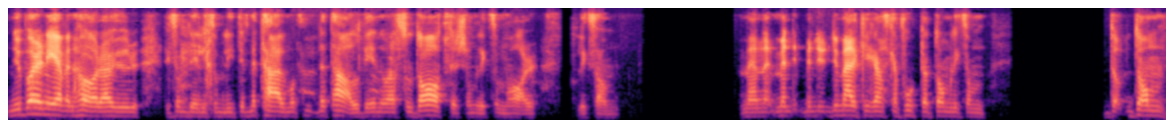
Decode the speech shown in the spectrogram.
Nu börjar ni även höra hur liksom, det är liksom lite metall mot metall. Det är några soldater som liksom har liksom men, men, men du, du märker ganska fort att de liksom de, de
